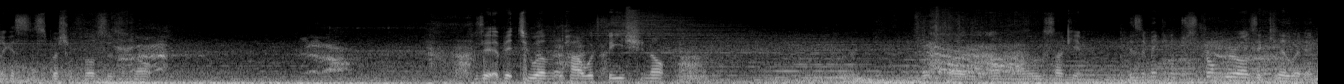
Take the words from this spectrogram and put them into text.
I guess the special forces are not. Is it a bit too overpowered for you, Shinnok? Oh, oh no, looks like it. Is it making him stronger or is it killing him?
